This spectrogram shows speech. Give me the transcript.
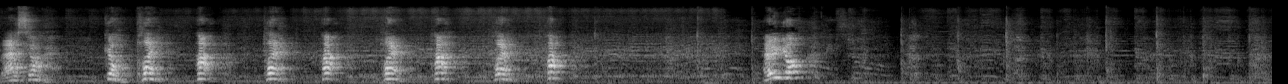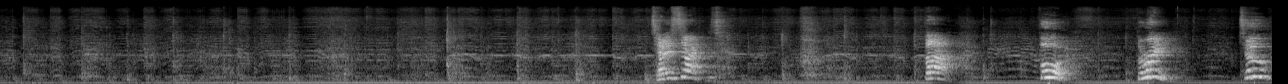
Last time. Go. Plan. 10 seconds. Five, four, three, two,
